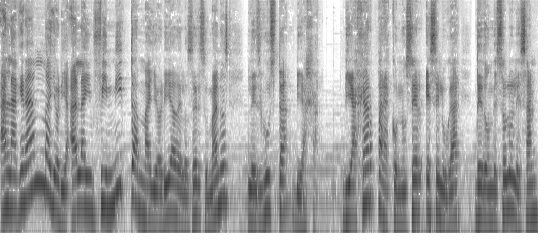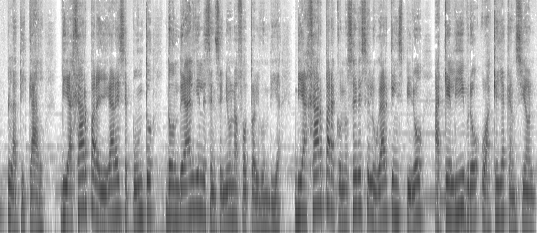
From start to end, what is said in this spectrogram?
a la gran mayoría, a la infinita mayoría de los seres humanos les gusta viajar. Viajar para conocer ese lugar de donde solo les han platicado. Viajar para llegar a ese punto donde alguien les enseñó una foto algún día. Viajar para conocer ese lugar que inspiró aquel libro o aquella canción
